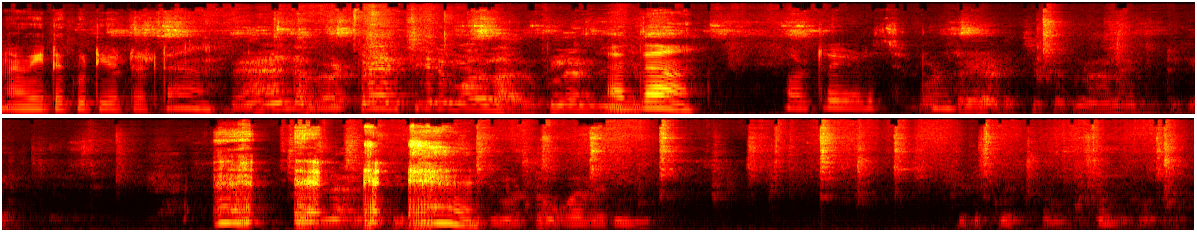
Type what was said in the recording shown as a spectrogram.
நான் வீட்டை கூட்டி விட்டுட்டேன். வேண்டாம் வெட்டரை அடிச்சுக்கிட்டு முதல்ல அதுக்குள்ள அதான் ஒற்றை அடிச்சு வெட்டரை அடிச்சுக்கிட்டு நானே விட்டுக்கேன் மட்டும் உதறி போதும்.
